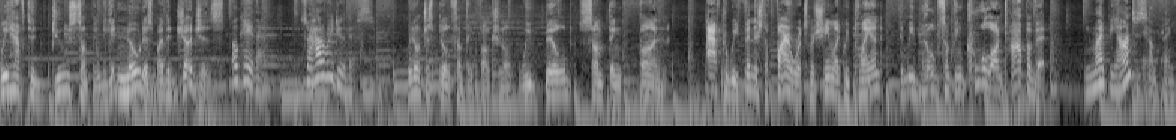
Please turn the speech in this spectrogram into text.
we have to do something to get noticed by the judges. Okay then. So how do we do this? We don't just build something functional, we build something fun. After we finish the fireworks machine like we planned, then we build something cool on top of it. You might be onto something.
